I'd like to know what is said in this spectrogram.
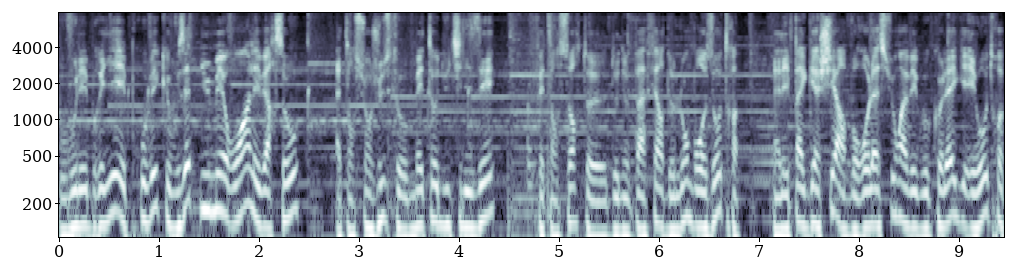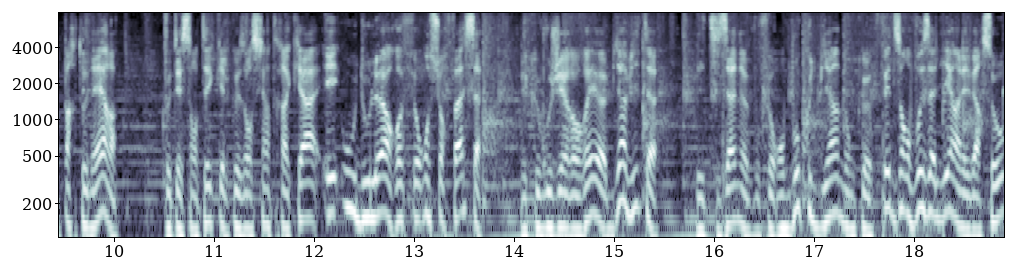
Vous voulez briller et prouver que vous êtes numéro 1 les Verseaux. Attention juste aux méthodes utilisées. Faites en sorte de ne pas faire de l'ombre aux autres. N'allez pas gâcher hein, vos relations avec vos collègues et autres partenaires. Côté santé, quelques anciens tracas et ou douleurs referont surface, mais que vous gérerez bien vite. Les tisanes vous feront beaucoup de bien, donc faites-en vos alliés hein, les Verseaux.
